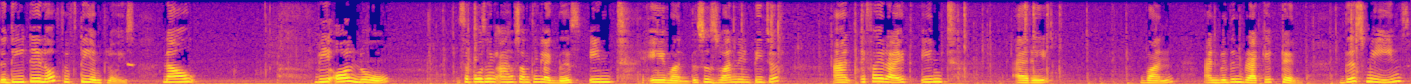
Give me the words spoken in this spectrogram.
the detail of 50 employees. Now we all know supposing I have something like this int a1 this is one integer. And if I write int array 1 and within bracket 10 this means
